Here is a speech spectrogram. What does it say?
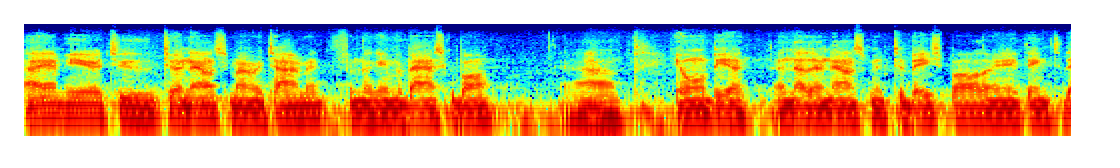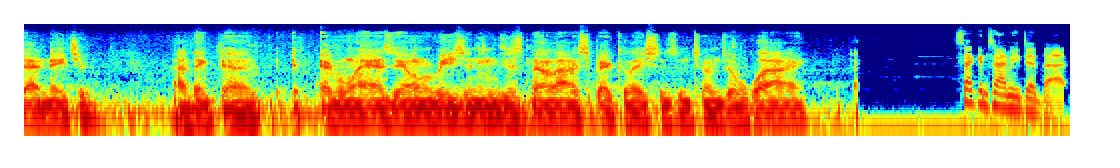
I am here to, to announce my retirement from the game of basketball. Uh, it won't be a, another announcement to baseball or anything to that nature. I think that everyone has their own reasonings. There's been a lot of speculations in terms of why. Second time he did that.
